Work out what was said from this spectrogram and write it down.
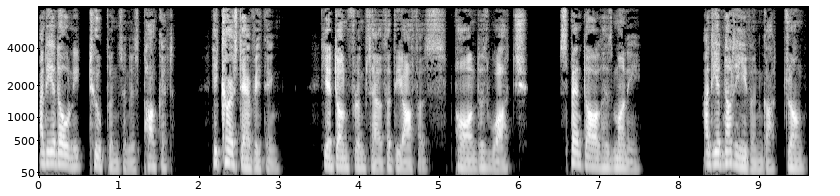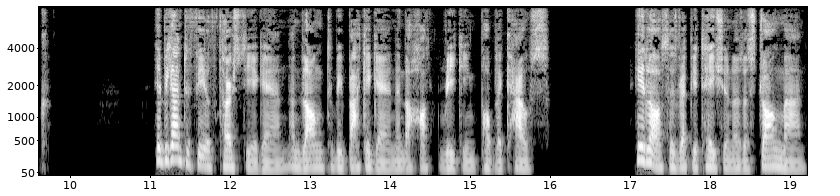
and he had only twopence in his pocket. He cursed everything. He had done for himself at the office, pawned his watch, spent all his money, and he had not even got drunk. He began to feel thirsty again, and longed to be back again in the hot reeking public house. He had lost his reputation as a strong man,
